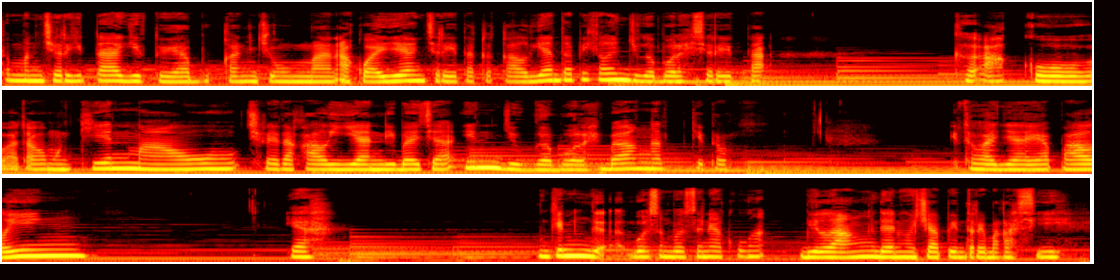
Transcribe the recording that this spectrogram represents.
teman cerita gitu ya bukan cuman aku aja yang cerita ke kalian tapi kalian juga boleh cerita ke aku atau mungkin mau cerita kalian dibacain juga boleh banget gitu. Itu aja ya paling ya mungkin nggak bosan-bosan aku bilang dan ngucapin terima kasih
